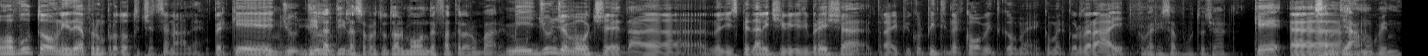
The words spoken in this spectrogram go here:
Ho avuto un'idea per un prodotto eccezionale. Perché Dimmi, giu- giu- dilla, dilla soprattutto al mondo e fatela rubare. mi giunge voce da- dagli ospedali civili di Brescia, tra i più colpiti dal Covid, come, come ricorderai, Come risaputo, certo. che eh, Ti salutiamo quindi.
